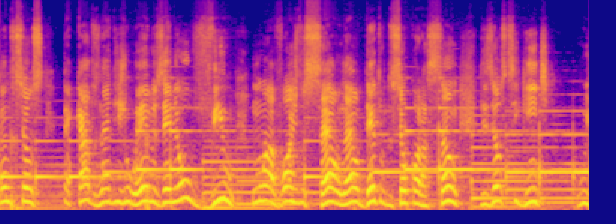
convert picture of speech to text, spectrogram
pagando seus pecados, né, de joelhos, ele ouviu uma voz do céu, né, dentro do seu coração, dizer o seguinte: o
